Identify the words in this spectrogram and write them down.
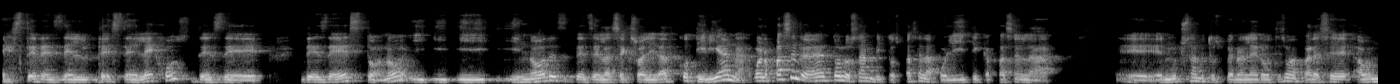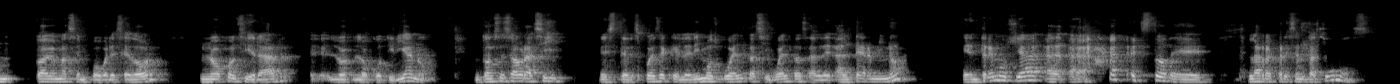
este, desde, desde lejos, desde, desde esto, ¿no? Y, no desde, la sexualidad cotidiana. Bueno, pasa en realidad en todos los ámbitos, pasa en la política, pasa en, la, eh, en muchos ámbitos, pero en el erotismo me parece aún todavía más empobrecedor no considerar eh, lo, cotidiano. Entonces, ahora sí, este, después de que le dimos vueltas y vueltas al, término, entremos ya a esto de las representaciones.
